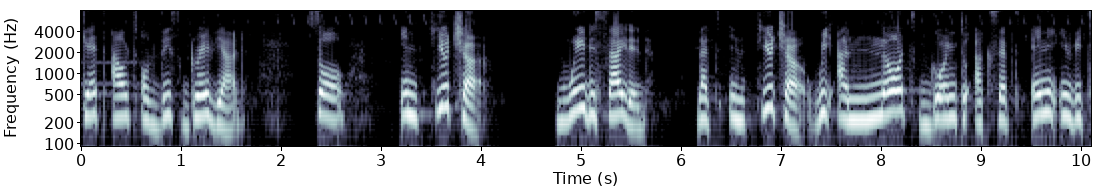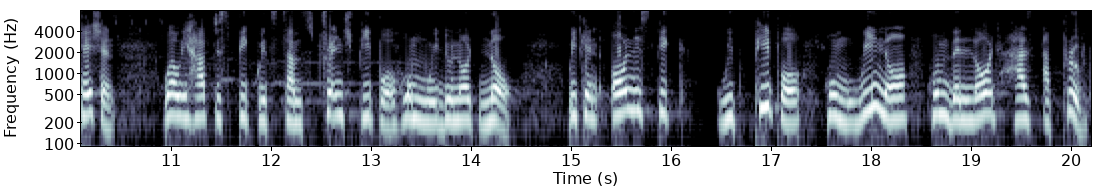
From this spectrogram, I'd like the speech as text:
get out of this graveyard. So in future, we decided that in future we are not going to accept any invitation where we have to speak with some strange people whom we do not know. We can only speak with people whom we know, whom the Lord has approved.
